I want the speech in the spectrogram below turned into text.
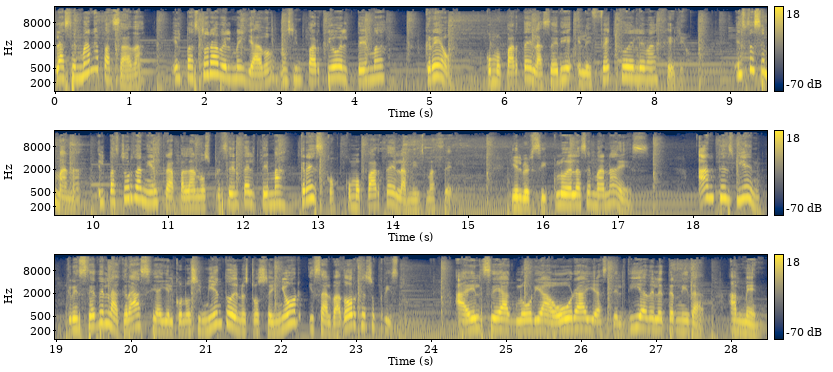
La semana pasada, el pastor Abel Mellado nos impartió el tema Creo, como parte de la serie El efecto del Evangelio. Esta semana, el pastor Daniel Trápala nos presenta el tema Crezco como parte de la misma serie. Y el versículo de la semana es, Antes bien, creced en la gracia y el conocimiento de nuestro Señor y Salvador Jesucristo. A Él sea gloria ahora y hasta el día de la eternidad. Amén.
